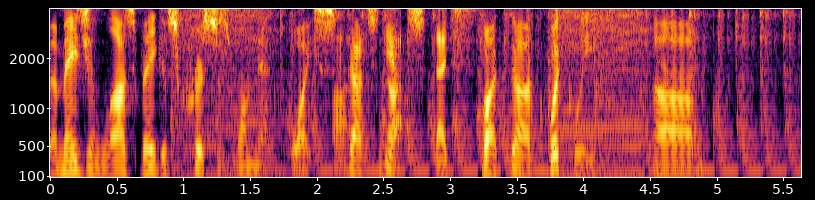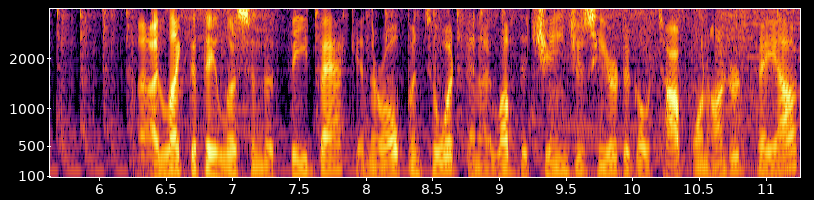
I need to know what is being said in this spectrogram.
Imagine Las Vegas. Chris has won that twice. That's yeah, nuts. that's- But uh, quickly, um, I like that they listen to feedback and they're open to it. And I love the changes here to go top 100 payout.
